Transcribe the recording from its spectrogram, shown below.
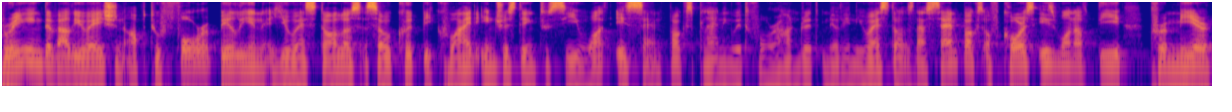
bringing the valuation up to 4 billion US dollars. So could be quite interesting to see what is Sandbox planning with 400 million US dollars. Now Sandbox of course is one of the premier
